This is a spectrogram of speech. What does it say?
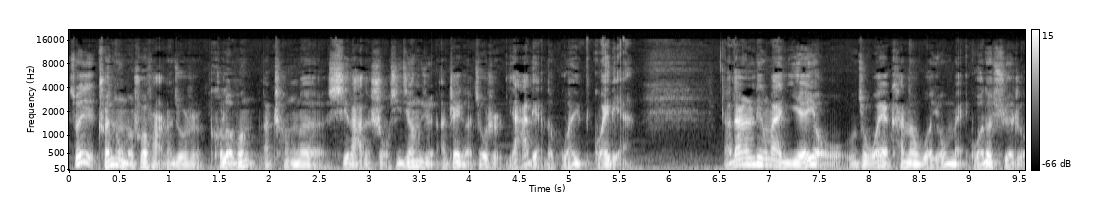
所以传统的说法呢，就是克勒翁啊成了希腊的首席将军啊，这个就是雅典的拐拐点啊。当然，另外也有，就我也看到过有美国的学者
